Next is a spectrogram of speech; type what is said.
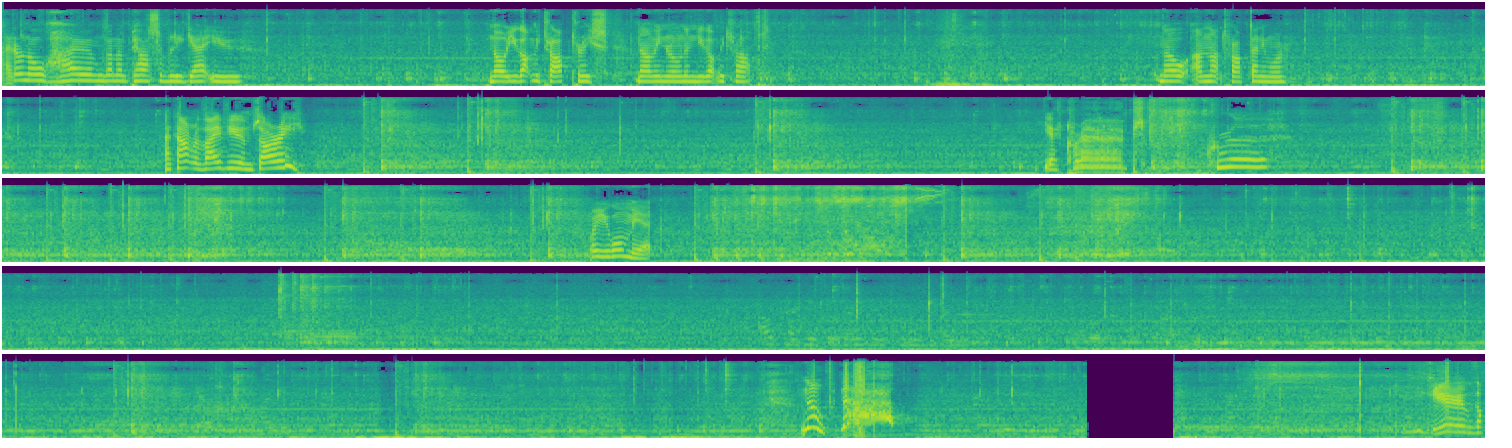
I don't know how I'm gonna possibly get you. No, you got me trapped, Reese. No, I mean Ronan, you got me trapped. No, I'm not trapped anymore. I can't revive you, I'm sorry. Yes, crabs! Crab! Where you going, mate? I'll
